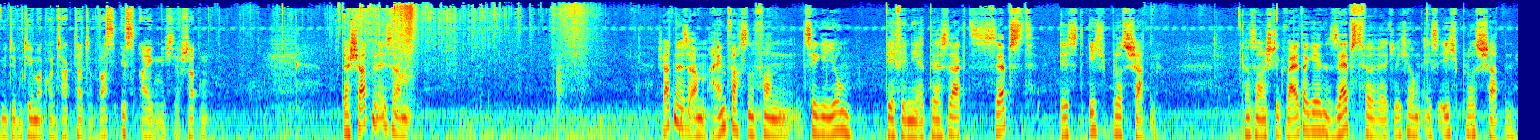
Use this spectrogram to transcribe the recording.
mit dem Thema Kontakt hatte. Was ist eigentlich der Schatten? Der Schatten ist am Schatten ist am einfachsten von C.G. Jung definiert. Der sagt, selbst ist ich plus Schatten. Kannst du noch ein Stück weitergehen? Selbstverwirklichung ist ich plus Schatten.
